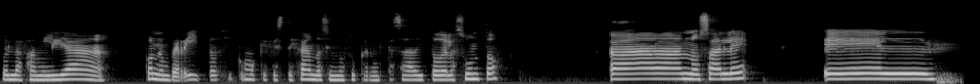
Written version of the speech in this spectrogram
pues la familia con un perrito, así como que festejando, haciendo su carnita asada y todo el asunto. Ah, nos sale el,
